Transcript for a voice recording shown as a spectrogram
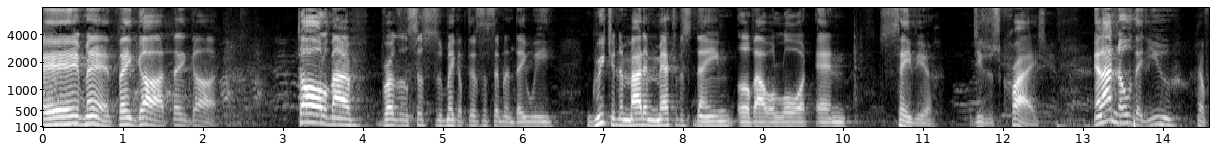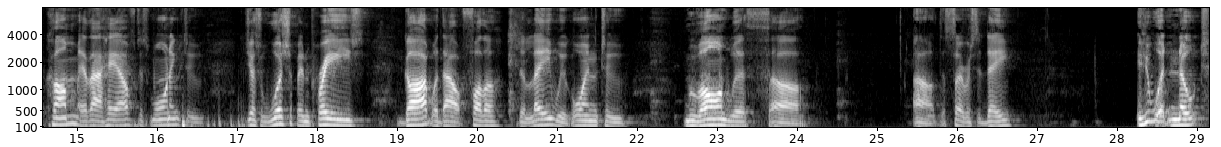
Amen. Thank God. Thank God. To all of my brothers and sisters who make up this assembly today, we greet you in the mighty matchless name of our Lord and Savior, Jesus Christ. And I know that you have come, as I have this morning, to just worship and praise God without further delay. We're going to move on with uh, uh, the service today. If you would note,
